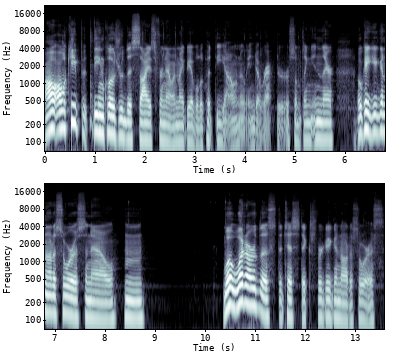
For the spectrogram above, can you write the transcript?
I'll, I'll keep the enclosure this size for now. I might be able to put the, I don't know, Indoraptor or something in there. Okay, Giganotosaurus now. Hmm. What, what are the statistics for Giganotosaurus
